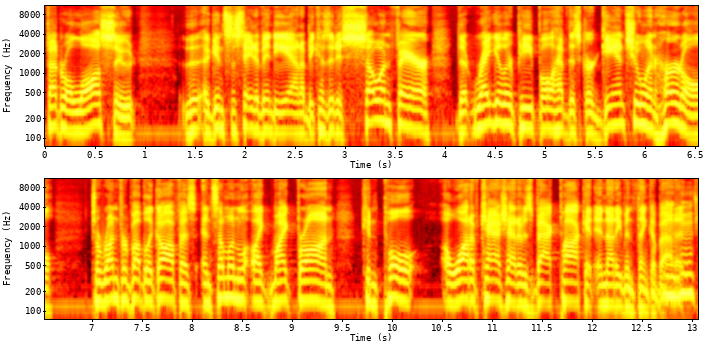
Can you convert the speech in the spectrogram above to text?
federal lawsuit against the state of Indiana because it is so unfair that regular people have this gargantuan hurdle to run for public office and someone like Mike Braun can pull a wad of cash out of his back pocket and not even think about mm-hmm. it.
